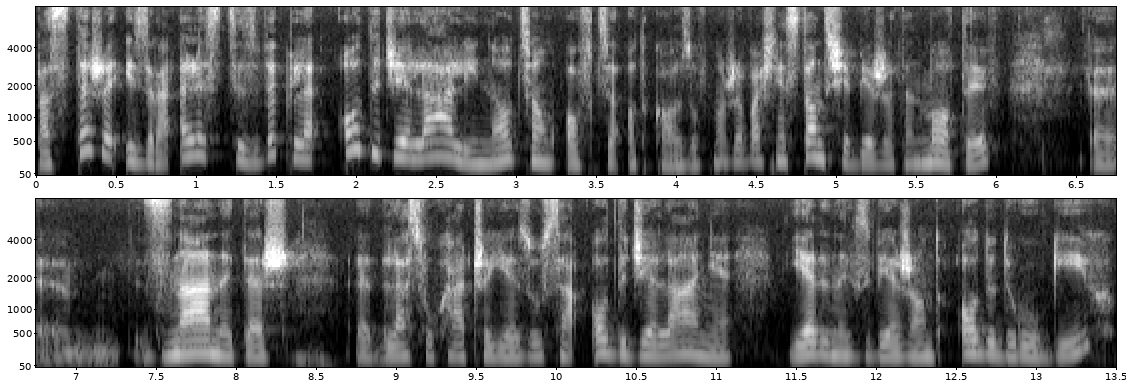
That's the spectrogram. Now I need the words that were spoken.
pasterze izraelscy zwykle oddzielali nocą owce od kozów. Może właśnie stąd się bierze ten motyw, znany też e, dla słuchaczy Jezusa, oddzielanie jednych zwierząt od drugich.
